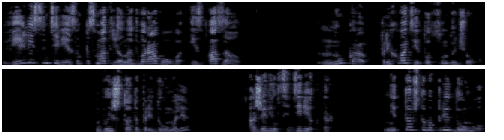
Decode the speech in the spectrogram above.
Велий с интересом посмотрел на дворового и сказал. — Ну-ка, прихвати тот сундучок. — Вы что-то придумали? — оживился директор. — Не то чтобы придумал,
